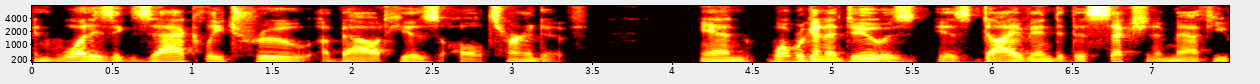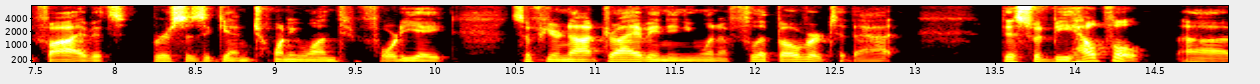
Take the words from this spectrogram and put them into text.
and what is exactly true about his alternative. And what we're going to do is is dive into this section of Matthew 5. It's verses again 21 through 48. So if you're not driving and you want to flip over to that, this would be helpful uh,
